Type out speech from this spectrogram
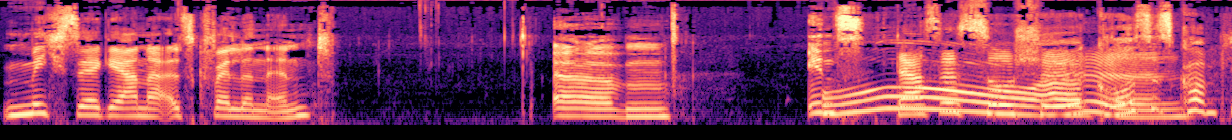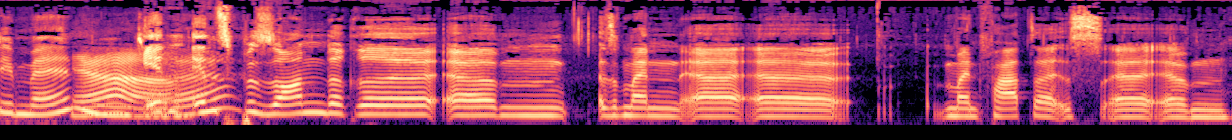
mich sehr gerne als Quelle nennt. Ähm, ins, Das ist so schön. Oh, Großes Kompliment. Ja. in, insbesondere, ähm, also mein, äh, äh, mein Vater ist, äh, ähm,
